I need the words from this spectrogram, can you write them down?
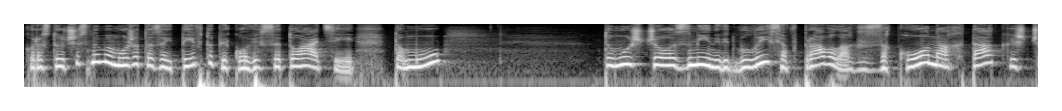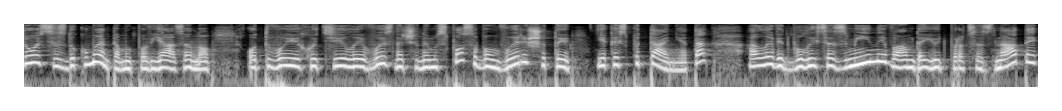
користуючись ними, можете зайти в тупікові ситуації. Тому тому що зміни відбулися в правилах, законах, так, і щось з документами пов'язано. От ви хотіли визначеним способом вирішити якесь питання, так? Але відбулися зміни, вам дають про це знати,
